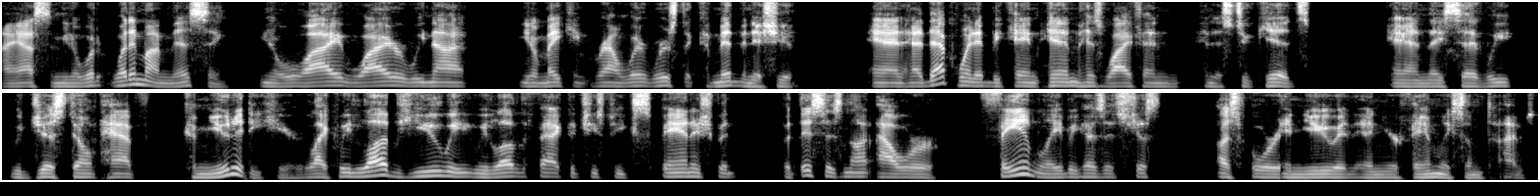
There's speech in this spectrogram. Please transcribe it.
I asked him, you know, what what am I missing? You know, why why are we not, you know, making ground? Where where's the commitment issue? And at that point, it became him, his wife, and and his two kids. And they said, we we just don't have community here. Like we love you, we we love the fact that you speak Spanish, but but this is not our family because it's just us four and you and, and your family sometimes.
